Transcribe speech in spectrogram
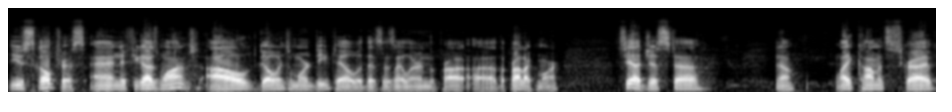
use Sculptris. And if you guys want, I'll go into more detail with this as I learn the pro uh, the product more. So yeah, just uh, you know, like, comment, subscribe,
